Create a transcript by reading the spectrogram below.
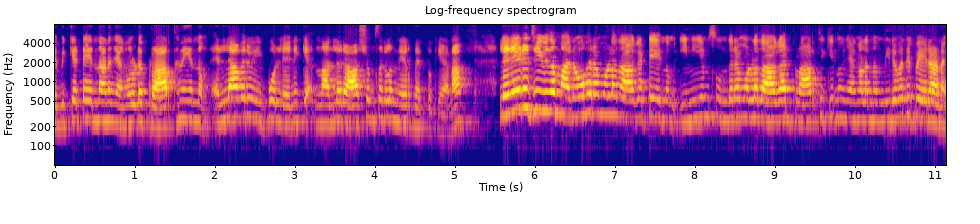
ലഭിക്കട്ടെ എന്നാണ് ഞങ്ങളുടെ പ്രാർത്ഥനയെന്നും എല്ലാവരും ഇപ്പോൾ ലെനയ്ക്ക് നല്ലൊരു ആശംസകളും നേർന്നെത്തുകയാണ്. ലെനയുടെ ജീവിതം മനോഹരമുള്ളതാകട്ടെ എന്നും ഇനിയും സുന്ദരമുള്ളതാകാൻ പ്രാർത്ഥിക്കുന്നു ഞങ്ങളെന്നും നിരവധി പേരാണ്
